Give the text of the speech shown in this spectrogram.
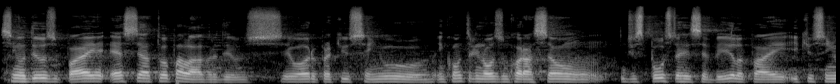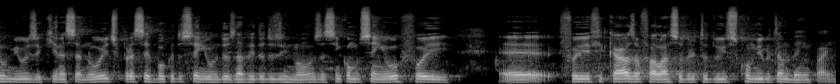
Senhor Deus, o Pai, essa é a tua palavra, Deus. Eu oro para que o Senhor encontre em nós um coração disposto a recebê-la, Pai, e que o Senhor me use aqui nessa noite para ser boca do Senhor, Deus, na vida dos irmãos, assim como o Senhor foi, é, foi eficaz ao falar sobre tudo isso comigo também, Pai.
